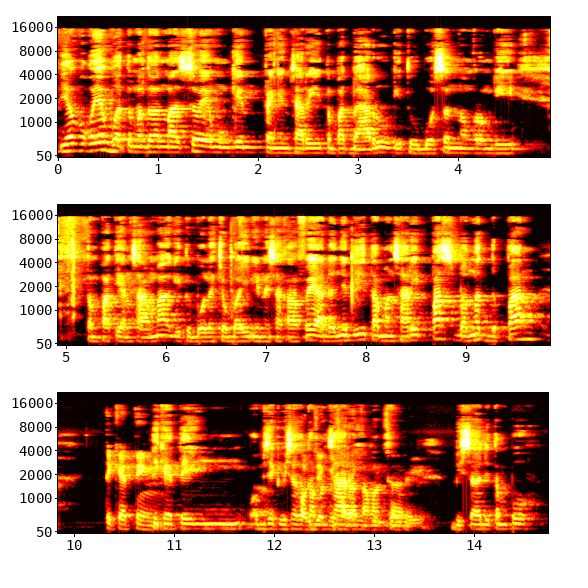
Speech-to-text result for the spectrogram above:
ya pokoknya buat teman-teman mahasiswa yang mungkin pengen cari tempat baru gitu, bosen nongkrong di tempat yang sama gitu, boleh cobain Indonesia Cafe adanya di Taman Sari pas banget depan tiketing tiketing objek wisata objek Taman Sari Taman gitu. Sari Bisa ditempuh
